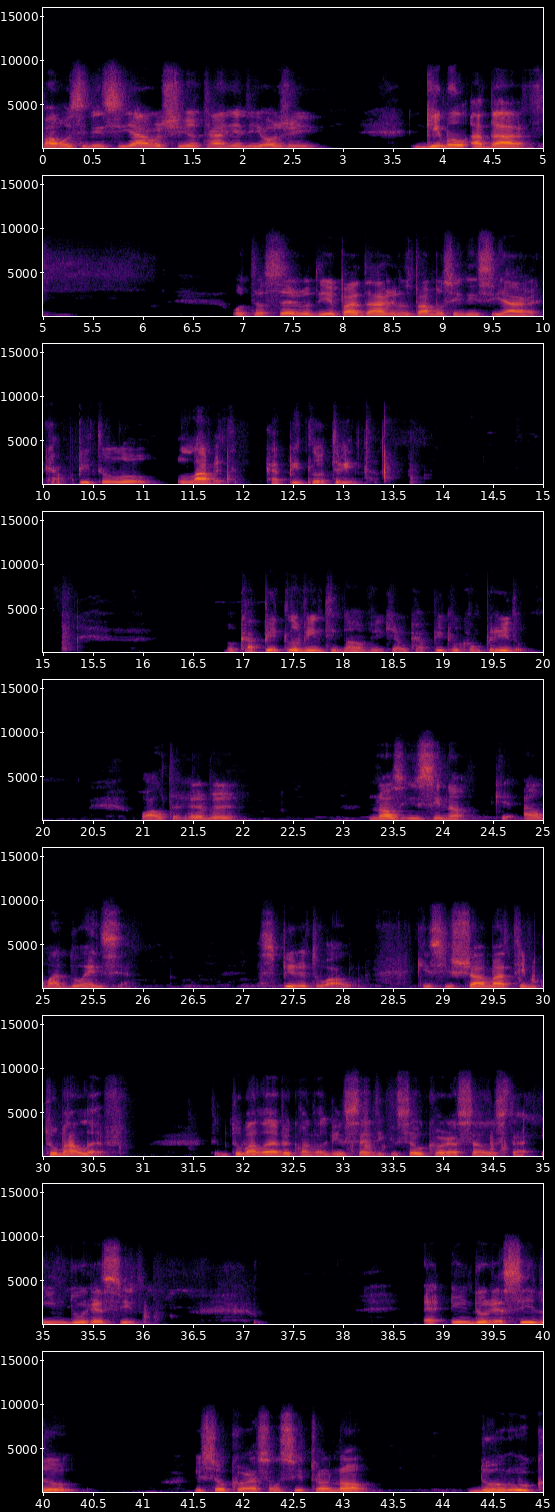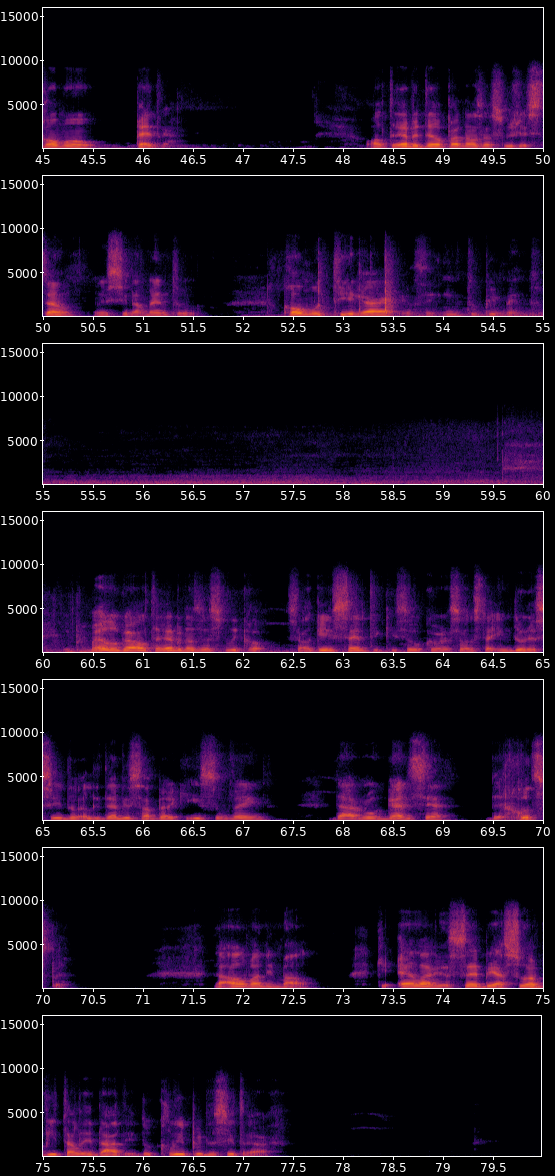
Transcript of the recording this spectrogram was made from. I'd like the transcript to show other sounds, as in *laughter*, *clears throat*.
Vamos iniciar o Shir de hoje, Gimel Adar, o terceiro dia para Adar, e nós vamos iniciar capítulo Lamed, capítulo 30. No capítulo 29, que é um capítulo comprido, o Alter Rebbe nos ensinou que há uma doença espiritual que se chama Timtum Halev. Timtum Halev é quando alguém sente que seu coração está endurecido. É endurecido e seu coração se tornou duro como pedra. O Altrebe deu para nós a sugestão, o ensinamento, como tirar esse entupimento. Em primeiro lugar, o Terebe nos explicou: se alguém sente que seu coração está endurecido, ele deve saber que isso vem da arrogância de chutzpah, da alma animal, que ela recebe a sua vitalidade do clipe de Citrar.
